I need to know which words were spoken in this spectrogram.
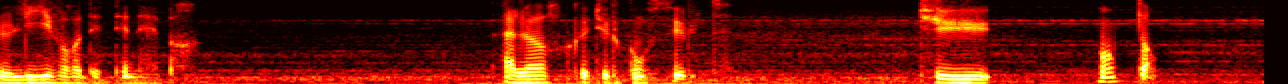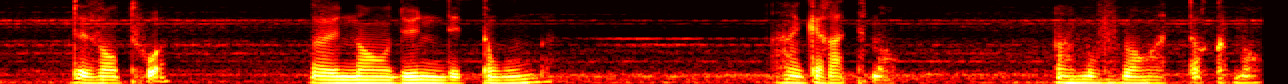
le livre des ténèbres. Alors que tu le consultes, tu entends devant toi, venant d'une des tombes, un grattement, un mouvement, un toquement.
